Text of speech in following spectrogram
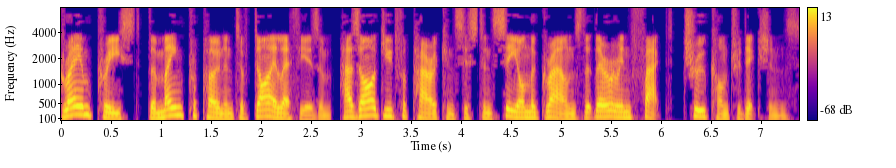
Graham Priest, the main proponent of dialetheism, has argued for paraconsistency on the grounds that there are in fact, true contradictions.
